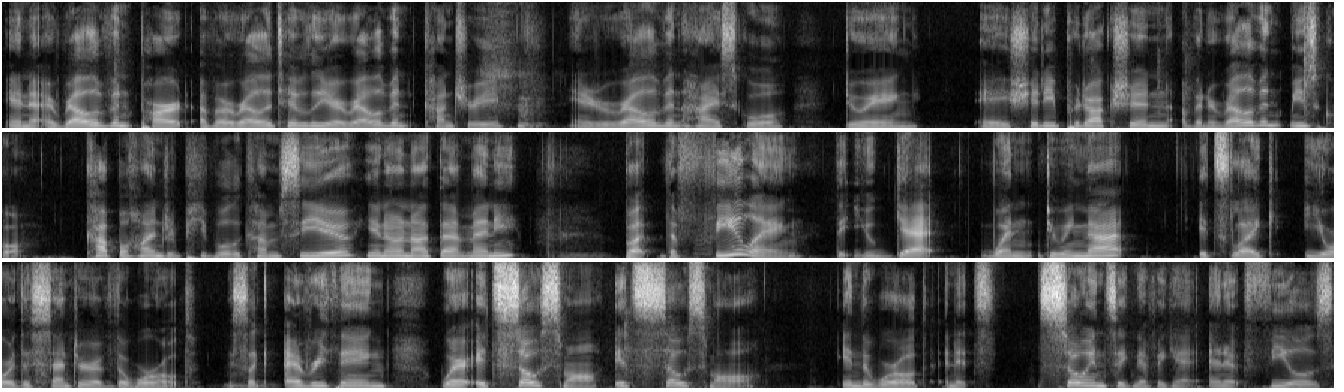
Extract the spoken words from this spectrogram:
in an irrelevant part of a relatively irrelevant country in an irrelevant high school doing a shitty production of an irrelevant musical. Couple hundred people to come see you, you know, not that many. Mm. But the feeling that you get when doing that, it's like you're the center of the world. It's like mm. everything where it's so small, it's so small in the world and it's so insignificant and it feels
